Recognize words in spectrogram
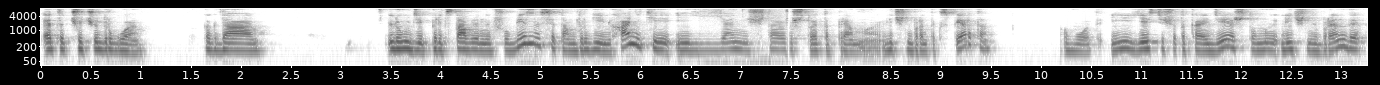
это чуть-чуть другое. Когда люди представлены в шоу-бизнесе, там другие механики, и я не считаю, что это прям личный бренд эксперта. Вот. И есть еще такая идея, что мы личные бренды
